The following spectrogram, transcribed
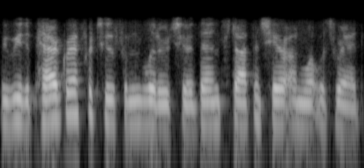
We read a paragraph or two from the literature, then stop and share on what was read.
